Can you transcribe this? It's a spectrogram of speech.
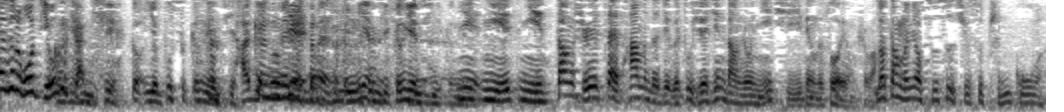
但是呢，我有个感气，更也不是更年期，还更年期，更年期，更年期。你你你当时在他们的这个助学金当中，你起一定的作用是吧？那当然要实事求是评估嘛。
